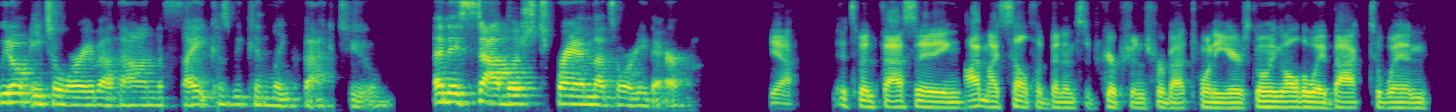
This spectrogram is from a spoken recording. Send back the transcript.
we don't need to worry about that on the site because we can link back to an established brand that's already there. Yeah. It's been fascinating. I myself have been in subscriptions for about 20 years, going all the way back to when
